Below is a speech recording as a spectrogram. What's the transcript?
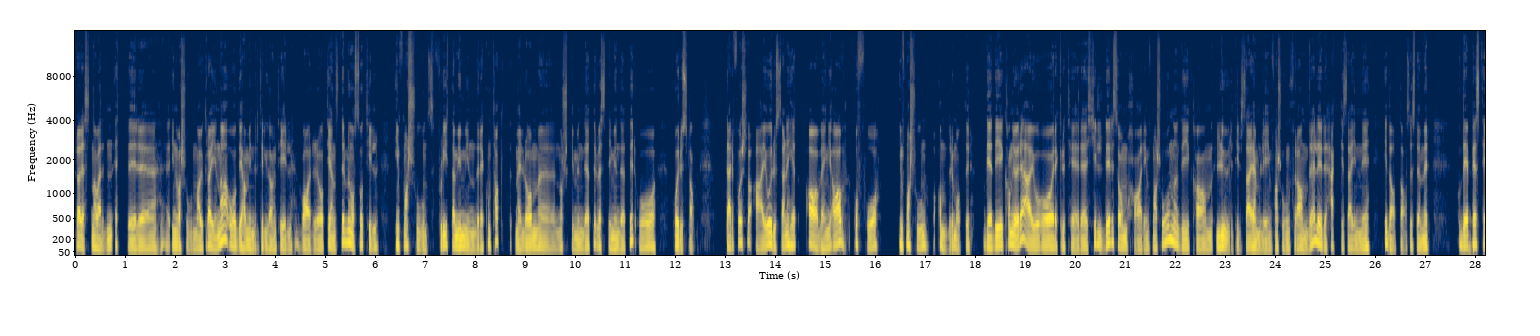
fra resten av verden etter eh, invasjonen av Ukraina, og de har mindre tilgang til varer og tjenester, men også til informasjonsflyt. Det er mye mindre kontakt mellom eh, norske myndigheter, vestlige myndigheter og, og Russland. Derfor så er jo russerne helt avhengig av å få informasjon på andre måter. Det de kan gjøre, er jo å rekruttere kilder som har informasjon. De kan lure til seg hemmelig informasjon fra andre, eller hacke seg inn i, i datasystemer. Og det PST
